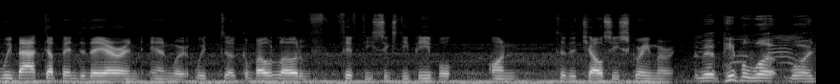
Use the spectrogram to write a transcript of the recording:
We backed up into there and, and we took a boatload of 50, 60 people on to the Chelsea Screamer. People were, were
